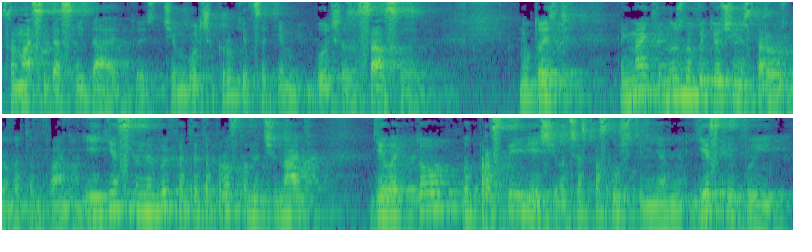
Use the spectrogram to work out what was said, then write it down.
сама себя съедает. То есть чем больше крутится, тем больше засасывает. Ну то есть, понимаете, нужно быть очень осторожным в этом плане. И единственный выход это просто начинать делать то, вот простые вещи. Вот сейчас послушайте меня. Если вы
